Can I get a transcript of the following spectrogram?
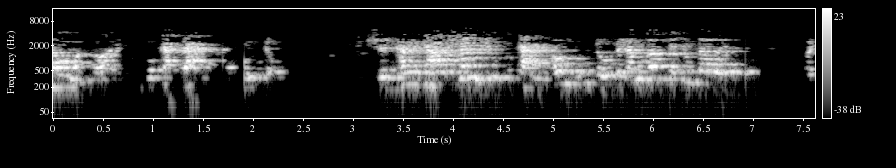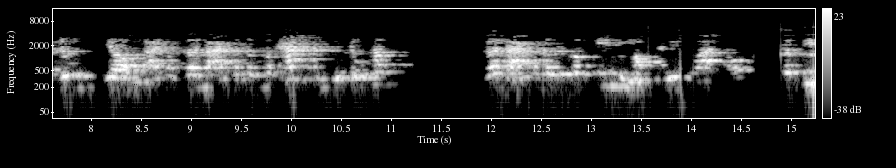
đâu mà có của các cả vũ trụ sự thanh cao sáng suốt của càng không vũ trụ để đóng góp cho chúng tôi và chúng dồn lại trong cơ bản của tôi có khác với vũ trụ không cơ bản của tôi có kim mộc thủy hỏa thổ có khi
